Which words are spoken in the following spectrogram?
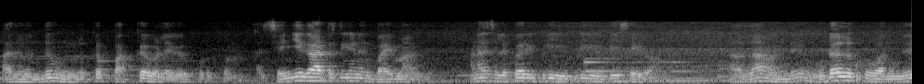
அது வந்து உங்களுக்கு பக்க விளைவு கொடுக்கும். அது செஞ்சு காட்டுறதுக்கு எனக்கு பயமாகுது ஆனால் சில பேர் இப்படி இப்படி இப்படி செய்வாங்க. அதெல்லாம் வந்து உடலுக்கு வந்து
